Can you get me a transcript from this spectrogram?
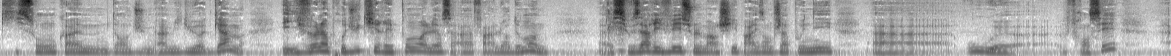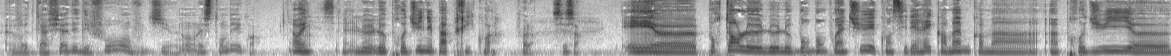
qui sont quand même dans du, un milieu haut de gamme et ils veulent un produit qui répond à leurs, à- enfin, à leurs demandes. Euh, si vous arrivez sur le marché, par exemple japonais euh, ou euh, français, euh, votre café a des défauts, on vous dit euh, non, laisse tomber quoi. Oui, le, le produit n'est pas pris, quoi. Voilà, c'est ça. Et euh, pourtant, le, le, le Bourbon pointu est considéré quand même comme un, un produit euh,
